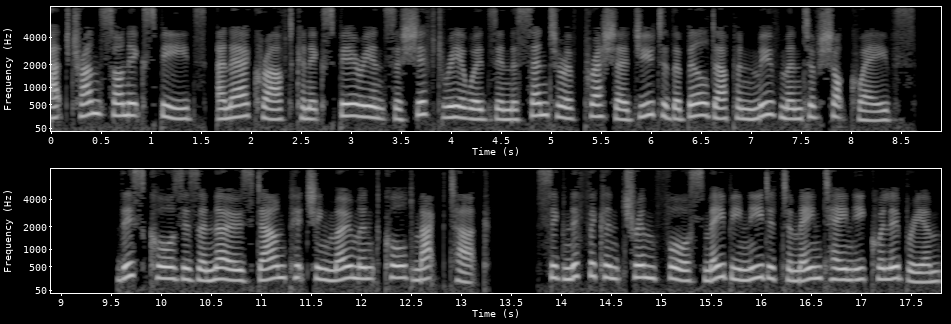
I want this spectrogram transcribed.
At transonic speeds, an aircraft can experience a shift rearwards in the center of pressure due to the buildup and movement of shockwaves. This causes a nose-down pitching moment called Mach-tuck. Significant trim force may be needed to maintain equilibrium,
